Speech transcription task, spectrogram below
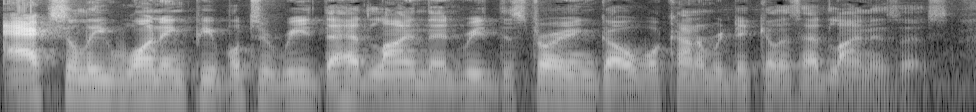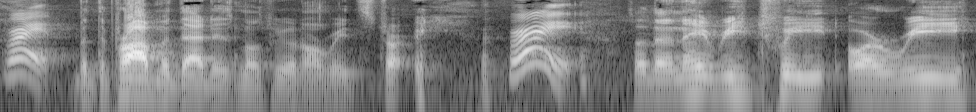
actually wanting people to read the headline, then read the story, and go, "What kind of ridiculous headline is this?" Right. But the problem with that is most people don't read the story. Right. So then they retweet or re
